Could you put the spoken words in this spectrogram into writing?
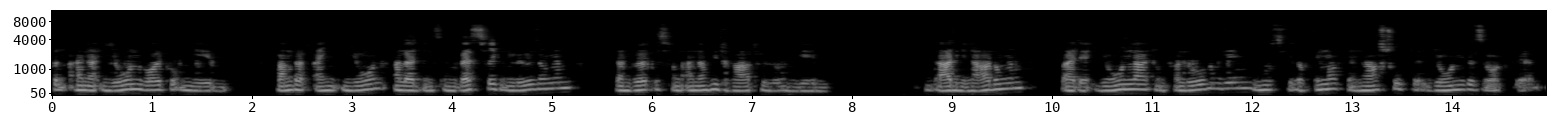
von einer Ionenwolke umgeben. Wandert ein Ion allerdings in wässrigen Lösungen dann wird es von einer Hydrathülle umgeben. Da die Ladungen bei der Ionenleitung verloren gehen, muss jedoch immer für Nachschub der Ionen gesorgt werden.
